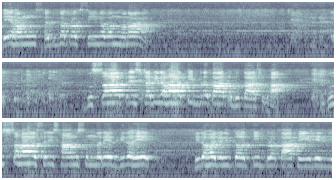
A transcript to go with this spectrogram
দেহং সদ্য প্রক্ষীণ বন্ধনা দুঃসহ পৃষ্ঠ বিরহ তীব্রতা পধুতা শুভা দুঃসহ শ্রী শ্যাম সুন্দরের বিরহে বিরহজনিত তীব্র তাপে এদের যে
